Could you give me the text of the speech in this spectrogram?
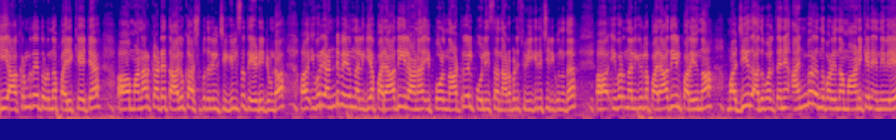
ഈ ആക്രമണത്തെ തുടർന്ന് പരിക്കേറ്റ് മണ്ണാർക്കാട്ടെ താലൂക്ക് ആശുപത്രിയിൽ ചികിത്സ തേടിയിട്ടുണ്ട്. ഇവർ രണ്ടുപേരും നൽകിയ പരാതിയിലാണ് ഇപ്പോൾ നാട്ടുകൽ പോലീസ് നടപടി സ്വീകരിച്ചിരിക്കുന്നത്. ഇവർ നൽകിയുള്ള പരാതിയിൽ പറയുന്ന മജീദ് അതുപോലെ തന്നെ അൻവർ എന്ന് പറയുന്ന മാണിക്കൻ എന്നിവരെ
